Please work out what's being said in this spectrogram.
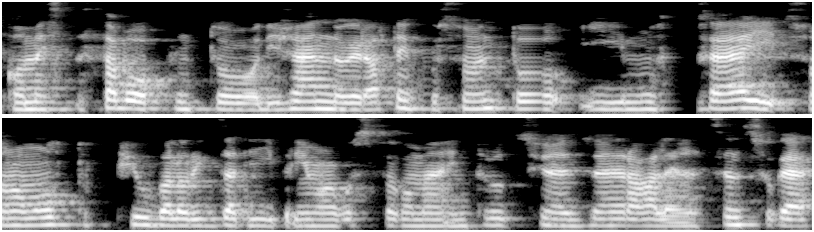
come stavo appunto dicendo, in realtà in questo momento i musei sono molto più valorizzati di prima, questo come introduzione generale, nel senso che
